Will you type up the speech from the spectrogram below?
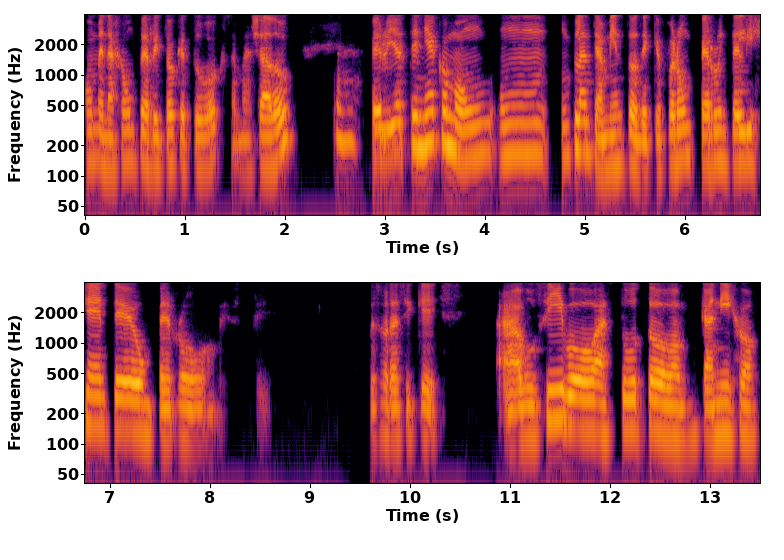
homenaje a un perrito que tuvo, que se llama Shadow pero ya tenía como un, planteamiento de que fuera un perro inteligente, un perro, este, pues ahora sí que abusivo, astuto, canijo,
